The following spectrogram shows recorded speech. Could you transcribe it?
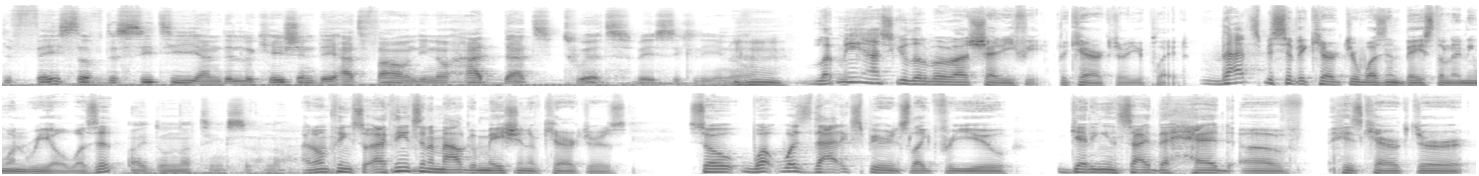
the face of the city and the location they had found, you know, had that to it, basically. You know, mm-hmm. Let me ask you a little bit about Sharifi, the character you played. That specific character wasn't based on anyone real, was it? I do not think so. No. I don't think so. I think it's an amalgamation of characters. So, what was that experience like for you getting inside the head of his character?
